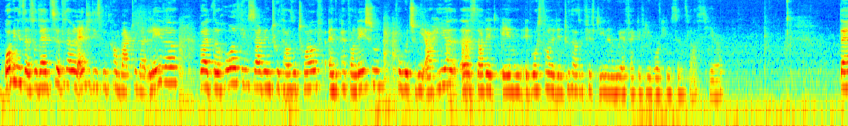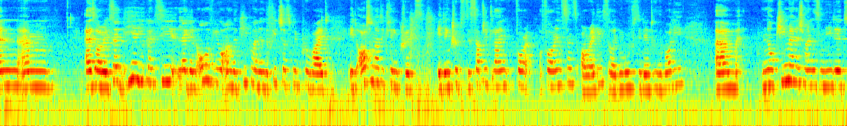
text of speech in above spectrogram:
organizers, so that several entities, we'll come back to that later, but the whole thing started in 2012 and the PEP Foundation, for which we are here, uh, started in, it was founded in 2015 and we're effectively working since last year. Then, um, as already said, here you can see like an overview on the key point and the features we provide. It automatically encrypts. It encrypts the subject line, for for instance, already, so it moves it into the body. Um, no key management is needed.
